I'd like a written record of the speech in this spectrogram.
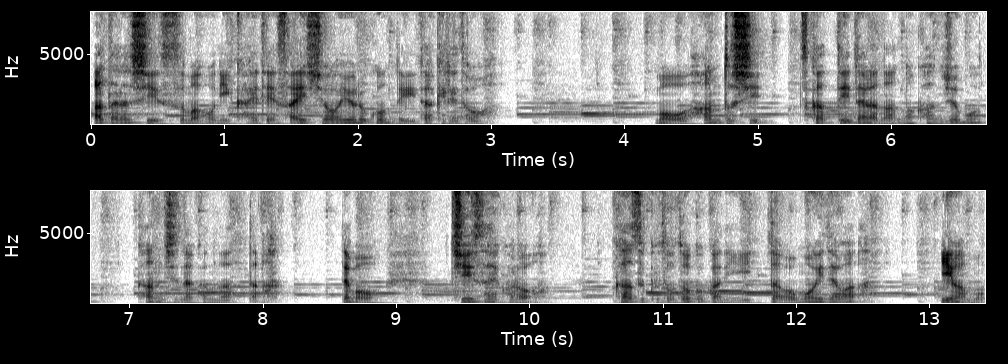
新しいスマホに変えて最初は喜んでいたけれどもう半年使っていたら何の感情も感じなくなった。でも小さい頃家族とどこかに行った思い出は今も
